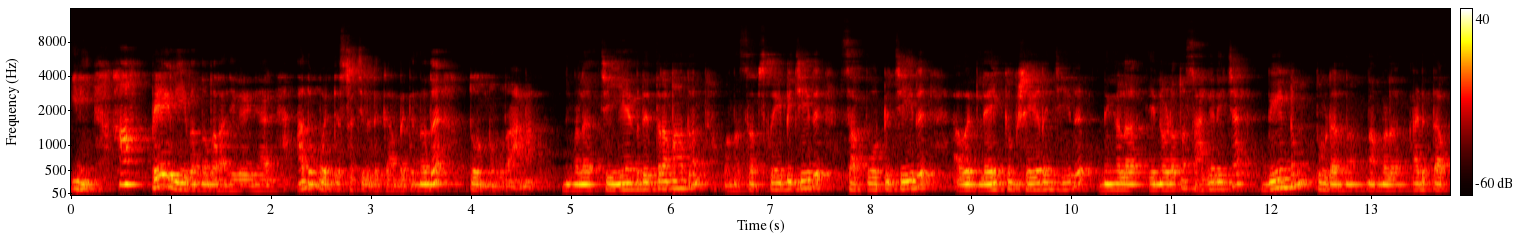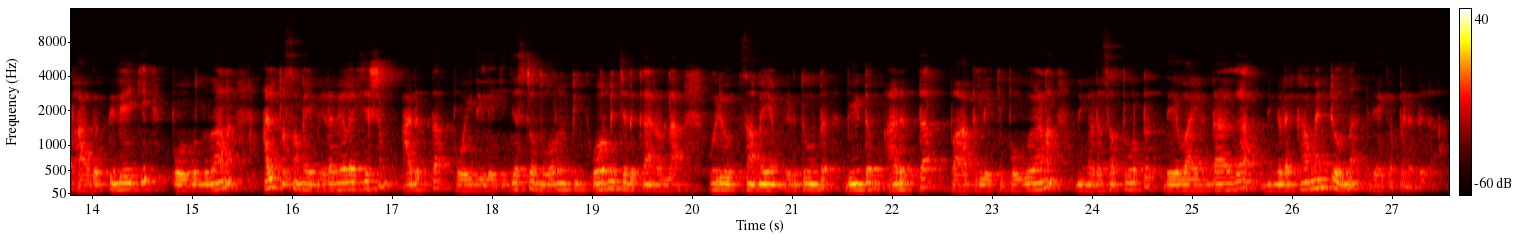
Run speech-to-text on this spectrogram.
ഇനി ഹാഫ് പേ ലീവ് എന്ന് പറഞ്ഞു കഴിഞ്ഞാൽ അതും ഒറ്റ സ്ട്രെച്ചിൽ എടുക്കാൻ പറ്റുന്നത് തൊണ്ണൂറാണ്. നിങ്ങൾ ചെയ്യേണ്ടത് ഇത്ര മാത്രം. ഒന്ന് സബ്സ്ക്രൈബ് ചെയ്ത് സപ്പോർട്ട് ചെയ്ത് അവർ ലൈക്കും ഷെയറും ചെയ്ത് നിങ്ങൾ എന്നോടൊപ്പം സഹകരിച്ചാൽ വീണ്ടും തുടർന്ന് നമ്മൾ അടുത്ത ഭാഗത്തിലേക്ക് പോകുന്നതാണ്. അല്പസമയം ഇടവേളയ്ക്ക് ശേഷം അടുത്ത പോയിന്റിലേക്ക് ജസ്റ്റ് ഒന്ന് ഓർമ്മിപ്പി ഓർമ്മിച്ചെടുക്കാനുള്ള ഒരു സമയം എടുത്തുകൊണ്ട് വീണ്ടും അടുത്ത പാർട്ടിലേക്ക് പോവുകയാണ് നിങ്ങളുടെ സപ്പോർട്ട് ദയവായി ഉണ്ടാകുക. നിങ്ങളുടെ കമന്റ് ഒന്ന് രേഖപ്പെടുത്തുക.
